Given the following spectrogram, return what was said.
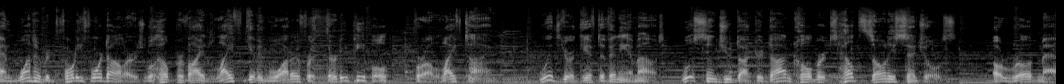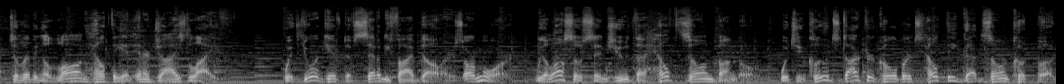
and $144 will help provide life giving water for 30 people for a lifetime. With your gift of any amount, we'll send you Dr. Don Colbert's Health Zone Essentials, a roadmap to living a long, healthy, and energized life. With your gift of $75 or more, we'll also send you the Health Zone Bundle, which includes Dr. Colbert's Healthy Gut Zone Cookbook,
